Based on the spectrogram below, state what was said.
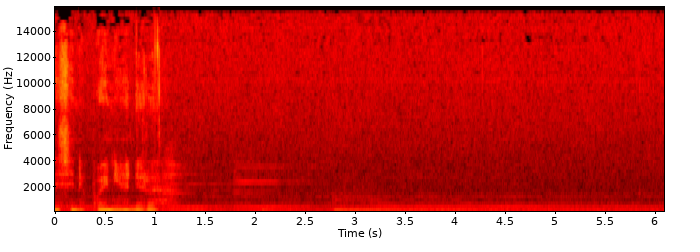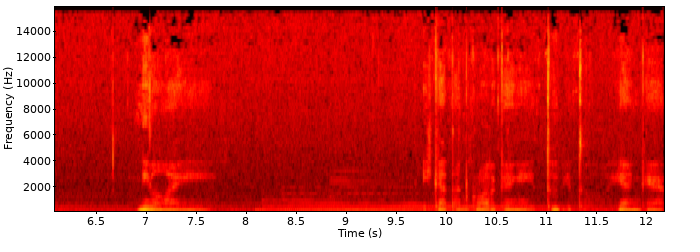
di sini poinnya adalah nilai ikatan keluarganya itu gitu yang kayak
